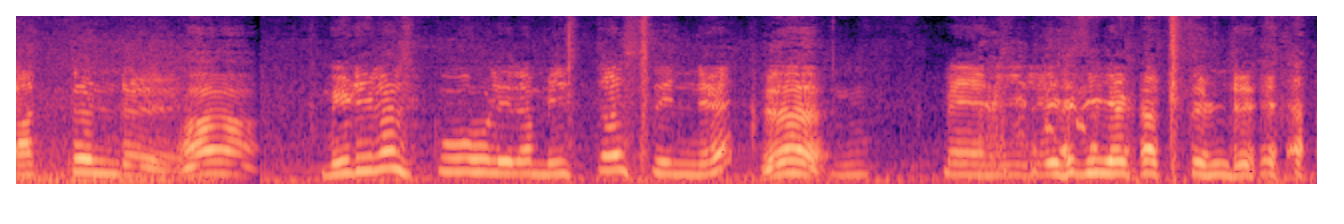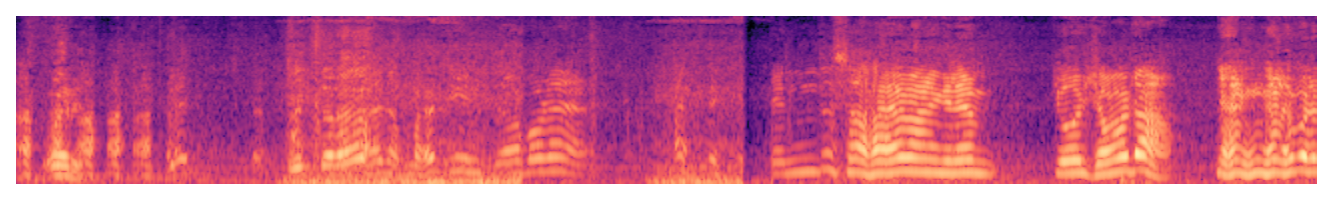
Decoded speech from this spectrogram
കത്തുണ്ട്. മിഡിൽ സ്കൂളിലെ മിസ്റ്റേഴ്സിന് മേനിയിൽ കത്തുണ്ട് എന്ത് സഹായമാണെങ്കിലും ചോദിച്ചോട്ടാ. ഞങ്ങൾ ഇവിടെ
